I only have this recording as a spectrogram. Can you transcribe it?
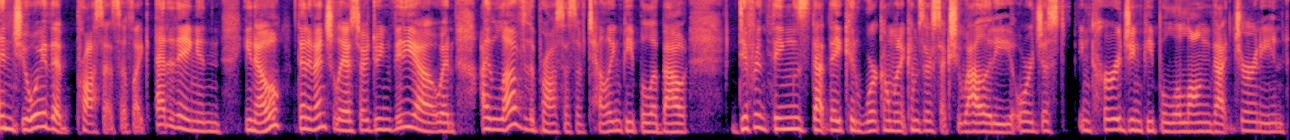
enjoy the process of like editing and, you know, then eventually I started doing video and I loved the process of telling people about different things that they could work on when it comes to their sexuality or just encouraging people along that journey and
